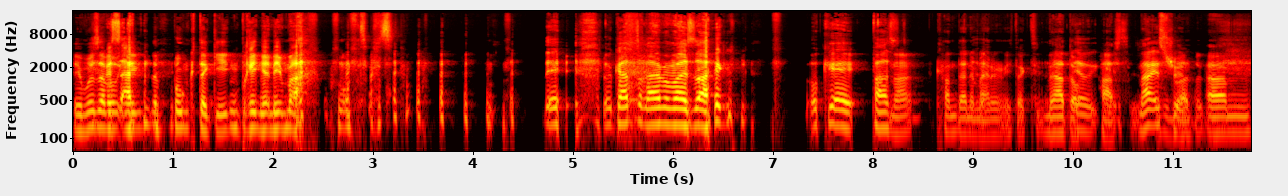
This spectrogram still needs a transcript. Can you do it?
Ich muss aber irgendeinen Punkt dagegen bringen immer. Und das Ne, du kannst doch einfach mal sagen: „Okay, passt.“ Na, kann deine Meinung nicht akzeptieren. Na doch, Ja, okay, passt. Na, ist schön. Ähm,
